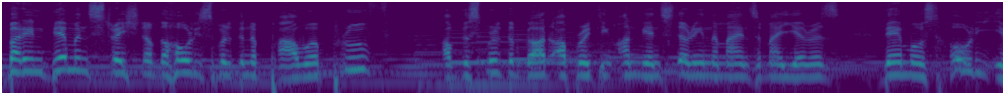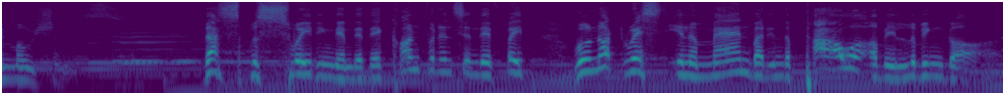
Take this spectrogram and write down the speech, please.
but in demonstration of the Holy Spirit and the power, proof of the Spirit of God operating on me and stirring in the minds of my hearers their most holy emotions, thus persuading them that their confidence and their faith will not rest in a man, but in the power of a living God.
